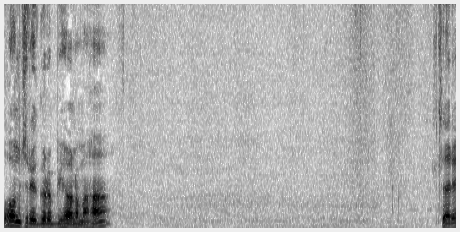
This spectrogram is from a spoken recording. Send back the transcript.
ఓం శ్రీ గురుభ్యో నమ. సరే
